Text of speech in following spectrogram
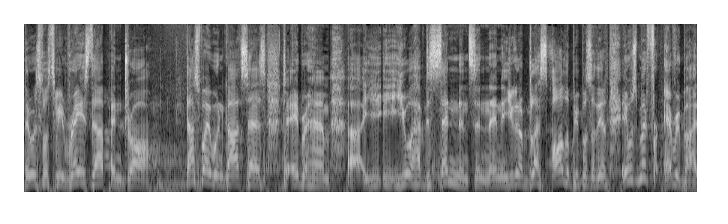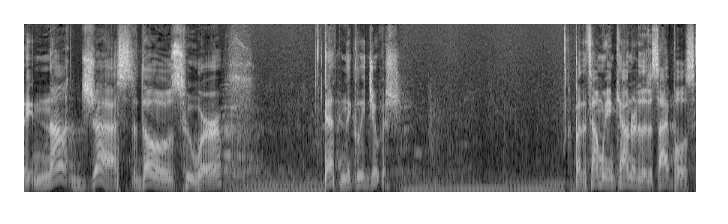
They were supposed to be raised up and draw. That's why when God says to Abraham, uh, you, you, will have descendants and, and you're going to bless all the peoples of the earth, it was meant for everybody, not just those who were ethnically Jewish. By the time we encountered the disciples,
